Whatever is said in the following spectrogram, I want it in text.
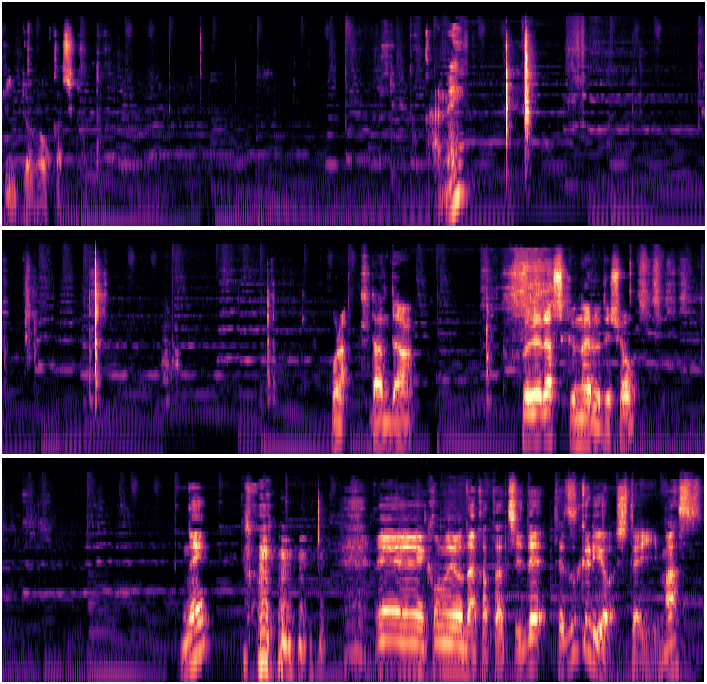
ピントがおかしかった。とかね。ほら、だんだん、それらしくなるでしょ？ね？えーこのような形で手作りをしています。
